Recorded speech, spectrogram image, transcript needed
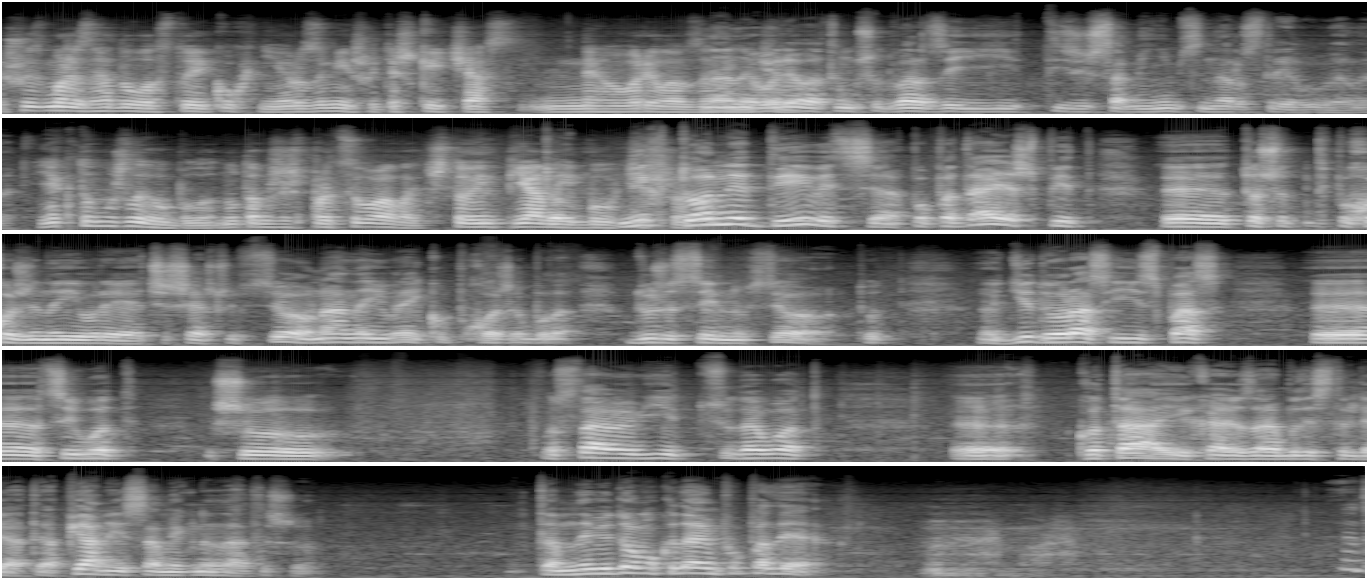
Щось може згадувала з тої кухні. Я розумію, що тяжкий час. Не говорила взагалі. Вона не говорила, тому що два рази її ті ж самі німці на розстріл вели. Як то можливо було? Ну там же ж працювала. Чи то він п'яний був, чи Ніхто що? не дивиться, попадаєш під е, то, що ти похожий на єврея чи ще щось. Все, вона на єврейку похожа була дуже сильно. Все. Тут е, дід раз її спас е, цей от, що поставив її сюди от, е, кота і каже, зараз буде стріляти, а п'яний сам як не знати що. Там невідомо, куди він попаде.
